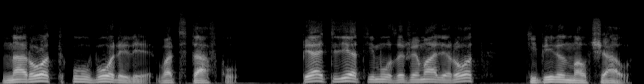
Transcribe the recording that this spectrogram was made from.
народ уволили в отставку. Пять лет ему зажимали рот, теперь он молчал.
